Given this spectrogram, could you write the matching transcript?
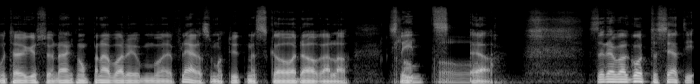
mot Haugesund. Den kampen der var det jo flere som måtte ut med skader eller slit. Ja. Så det var godt å se at de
